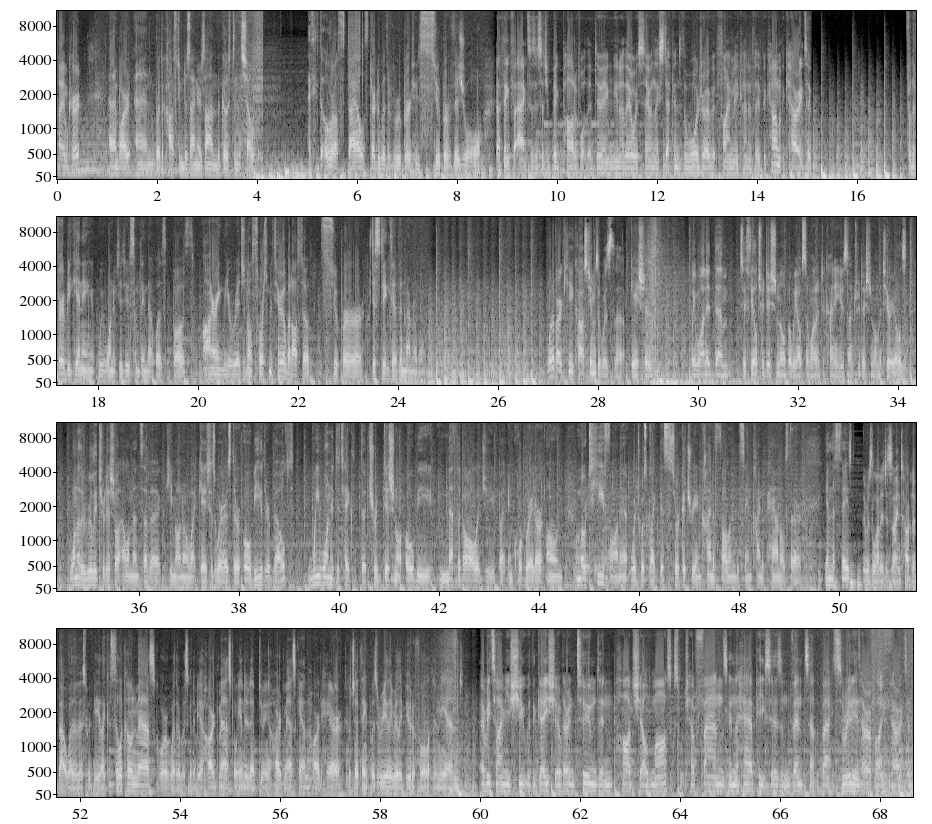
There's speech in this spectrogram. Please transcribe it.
Hi, I'm Kurt. And I'm Bart, and we're the costume designers on The Ghost in the Shell. I think the overall style started with Rupert, who's super visual. I think for actors, it's such a big part of what they're doing. You know, they always say when they step into the wardrobe, it finally kind of they become a character. From the very beginning, we wanted to do something that was both honoring the original source material, but also super distinctive and memorable. One of our key costumes it was the geishas. We wanted them to feel traditional, but we also wanted to kind of use untraditional materials. One of the really traditional elements of a kimono and what geishas wear is their obi, their belt. We wanted to take the traditional obi methodology but incorporate our own motif on it, which was like this circuitry and kind of following the same kind of panels that are in the face. There was a lot of design talking about whether this would be like a silicone mask or whether it was going to be a hard mask, and we ended up doing a hard mask and hard hair, which I think was really, really beautiful in the end. Every time you shoot with the geisha, they're entombed in hard-shelled masks which have fans in the hair pieces and vents at the back. It's really a terrifying character.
